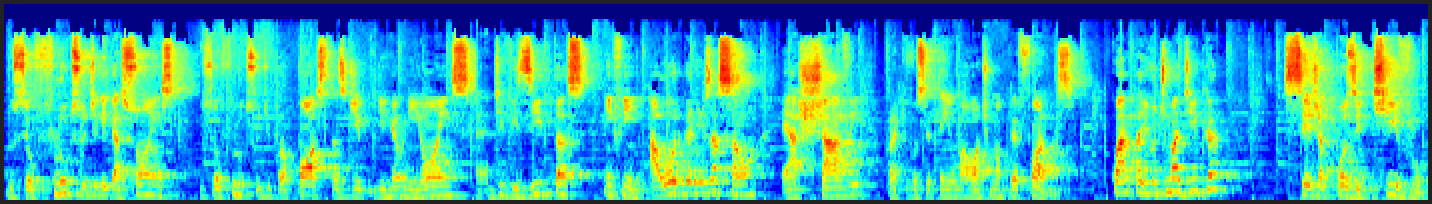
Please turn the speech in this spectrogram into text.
do seu fluxo de ligações, do seu fluxo de propostas, de, de, reuniões, eh, de visitas, enfim, a organização é a chave para que você tenha uma ótima performance. Quarta e última dica: seja positivo.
